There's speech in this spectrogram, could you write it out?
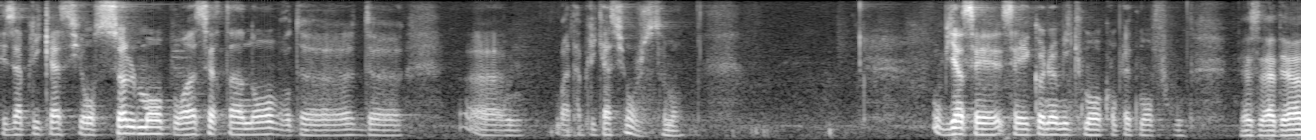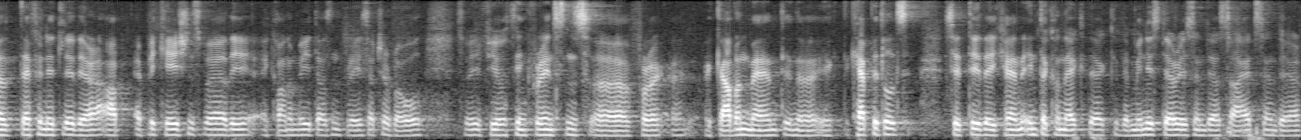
des applications seulement pour un certain nombre euh, bah, d'applications, justement? Ou bien c'est économiquement complètement fou Yes, uh, there are definitely there are applications where the economy doesn't play such a role. So if you think, for instance, uh, for a, a, government in a, a, capital city, they can interconnect their, the ministries and their sites, and their,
